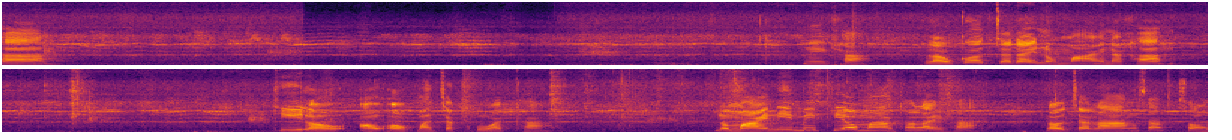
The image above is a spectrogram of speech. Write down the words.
ค่ะ นี่ค่ะ เราก็จะได้หน่อไม้นะคะ ที่เราเอาออกมาจากขวดค่ะ หน่อไม้นี้ไม่เปรี้ยวมากเท่าไหร่ค่ะ เราจะล้างสักสอง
